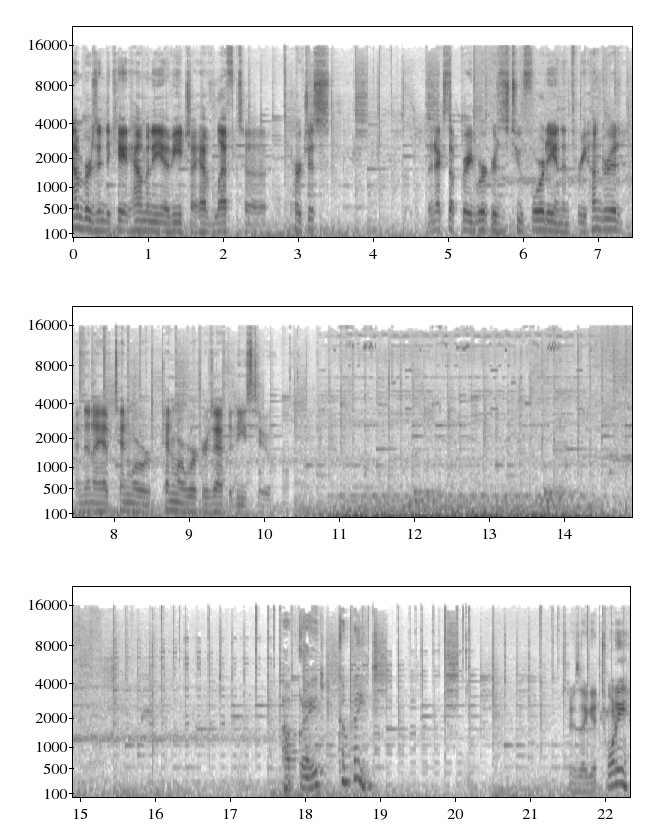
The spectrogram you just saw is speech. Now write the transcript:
Numbers indicate how many of each I have left to purchase. The next upgrade workers is 240 and then 300, and then I have 10 more 10 more workers after these two. Upgrade complete. As soon as I get 20.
